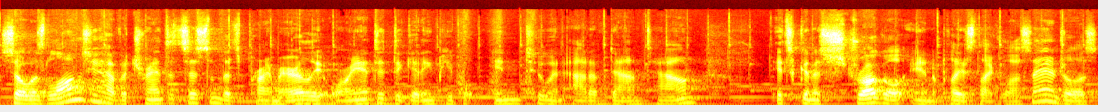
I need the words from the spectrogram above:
So, as long as you have a transit system that's primarily oriented to getting people into and out of downtown, it's going to struggle in a place like Los Angeles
